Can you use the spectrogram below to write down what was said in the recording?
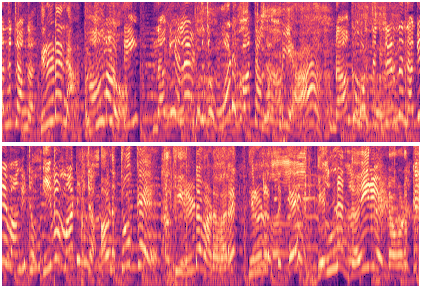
வந்துட்டாங்க. திருடனா? ஐயோ. நகையெல்லாம் எடுத்துட்டு ஓட பார்த்தாங்க. அப்படியா? நாங்க ஒருத்தங்கிட்ட இருந்து நகையை வாங்கிட்டோம். இவன் மாட்டிக்கிட்டான். அவனை தூக்கு. திருட வட வர திருடத்துக்கு என்ன தைரியம்டா உனக்கு?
